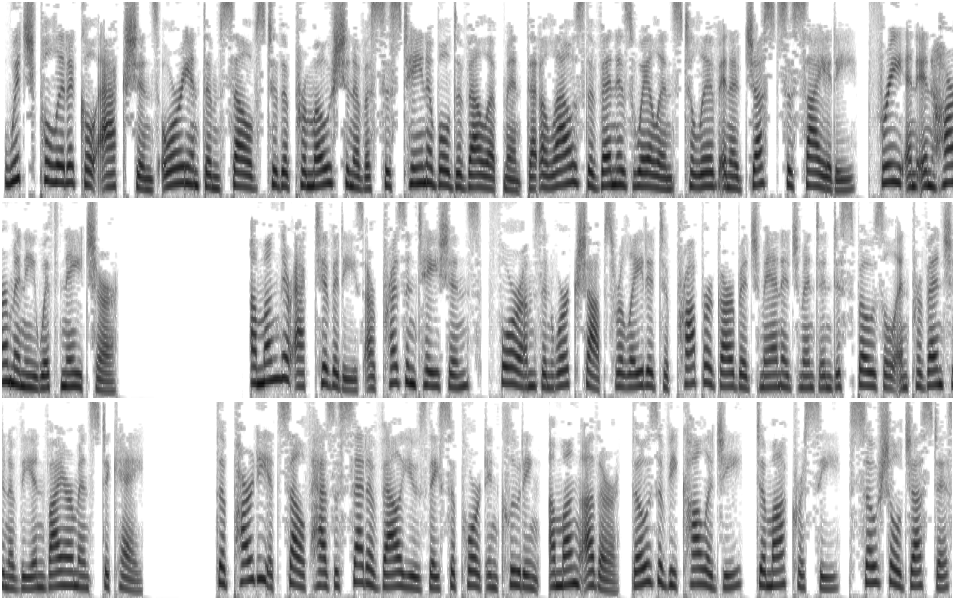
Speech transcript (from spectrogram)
which political actions orient themselves to the promotion of a sustainable development that allows the Venezuelans to live in a just society, free and in harmony with nature. Among their activities are presentations, forums and workshops related to proper garbage management and disposal and prevention of the environment's decay. The party itself has a set of values they support including, among other, those of ecology, democracy, social justice,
